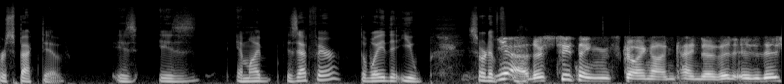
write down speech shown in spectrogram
perspective. Is is am I is that fair? The way that you sort of yeah, there's two things going on. Kind of, it, it is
